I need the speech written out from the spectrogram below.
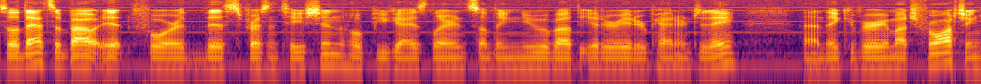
So that's about it for this presentation. Hope you guys learned something new about the iterator pattern today. Uh, thank you very much for watching.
